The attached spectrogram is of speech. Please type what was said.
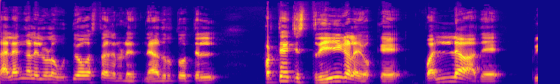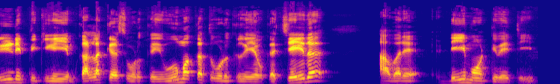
തലങ്ങളിലുള്ള ഉദ്യോഗസ്ഥരുടെ നേതൃത്വത്തിൽ പ്രത്യേകിച്ച് സ്ത്രീകളെയൊക്കെ വല്ലാതെ പീഡിപ്പിക്കുകയും കള്ളക്കേസ് കൊടുക്കുകയും ഊമക്കത്ത് കൊടുക്കുകയും ഒക്കെ ചെയ്ത് അവരെ ഡീമോട്ടിവേറ്റ് ചെയ്യും.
